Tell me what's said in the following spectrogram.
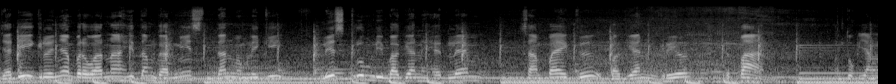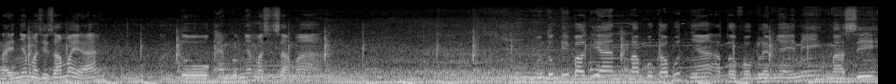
Jadi grillnya berwarna hitam garnish dan memiliki list chrome di bagian headlamp sampai ke bagian grill depan. Untuk yang lainnya masih sama ya. Untuk emblemnya masih sama. Untuk di bagian lampu kabutnya atau fog lampnya ini masih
